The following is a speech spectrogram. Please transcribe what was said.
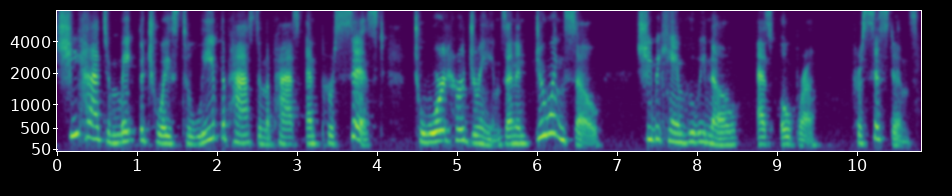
She had to make the choice to leave the past in the past and persist toward her dreams. And in doing so, she became who we know as Oprah, persistence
